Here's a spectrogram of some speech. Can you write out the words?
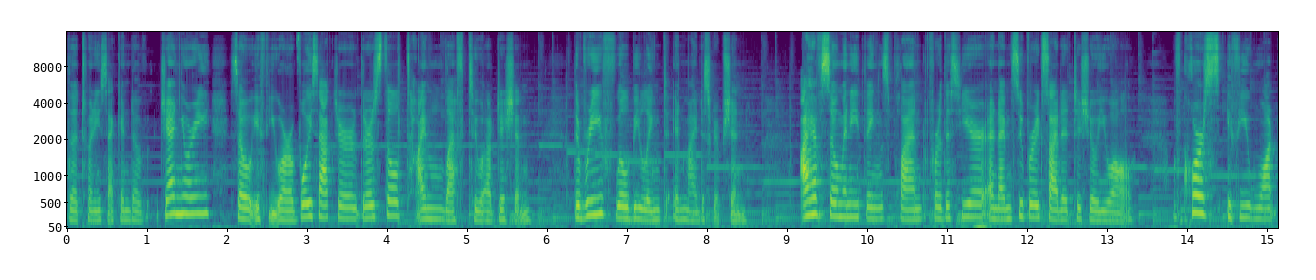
the 22nd of January, so if you are a voice actor, there's still time left to audition. The brief will be linked in my description. I have so many things planned for this year, and I'm super excited to show you all. Of course, if you want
